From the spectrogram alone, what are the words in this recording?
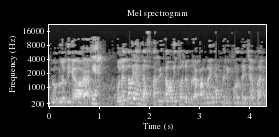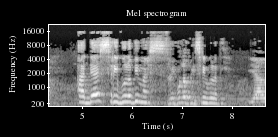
23 orang. Iya. Boleh tahu yang daftar di tahun itu ada berapa banyak dari Polda Jabar? Ada 1000 lebih mas. 1000 lebih. 1000 lebih. Yang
